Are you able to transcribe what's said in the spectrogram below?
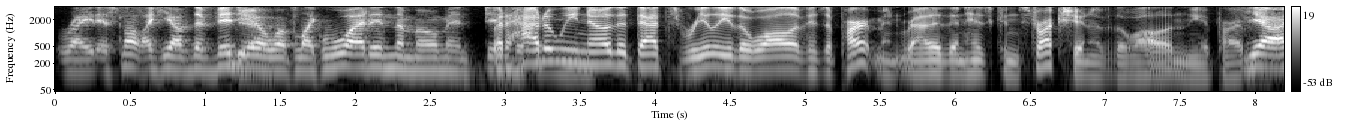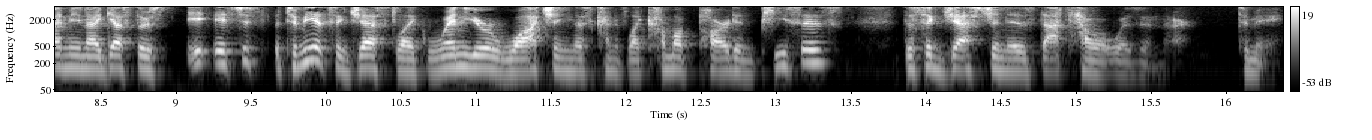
right? It's not like you have the video of like what in the moment did But how do we know that that's really the wall of his apartment rather than his construction of the wall in the apartment? Yeah, I mean, I guess there's. It, it's just to me, it suggests like when you're watching this kind of like come apart in pieces. The suggestion is that's how it was in there to me.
